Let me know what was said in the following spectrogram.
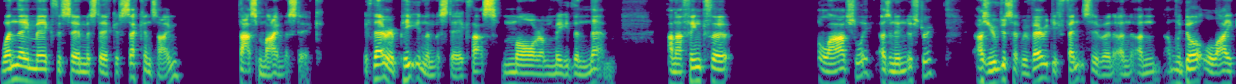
When they make the same mistake a second time, that's my mistake. If they're repeating the mistake, that's more on me than them. And I think that largely as an industry, as you've just said, we're very defensive and, and, and, and we don't like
